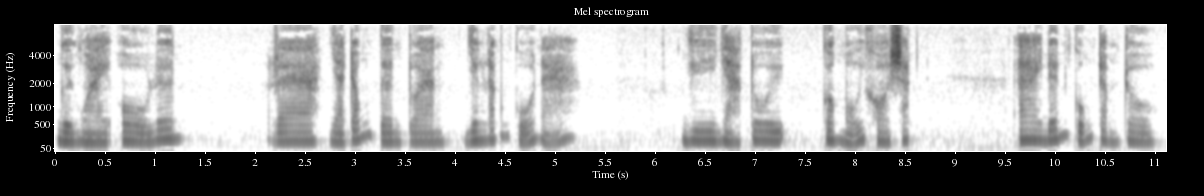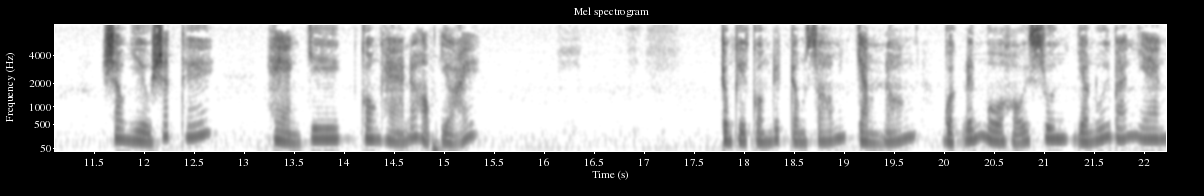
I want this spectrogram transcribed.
Người ngoài ồ lên, ra nhà trống tên toàn dân lắm của nã. Duy nhà tôi có mỗi kho sách. Ai đến cũng trầm trồ. Sao nhiều sách thế? Hèn chi con Hà nó học giỏi. Trong khi con đích trong xóm chầm nón hoặc đến mùa hội xuân vào núi bán nhang,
